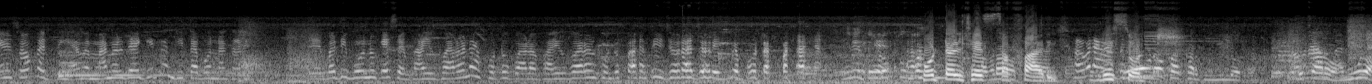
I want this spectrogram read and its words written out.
એને શોખ જ ગીતા બોન એ બધી બોનું કહેશે ભાઈ ઉભારો ને ખોટું પાડો ભાઈ ઉભારો ને ખોટું પાડતી જોરા જોડે એટલે ફોટા પડાયા. હોટલ છે સફારી રિસોર્ટ. વિચારો હમુળો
